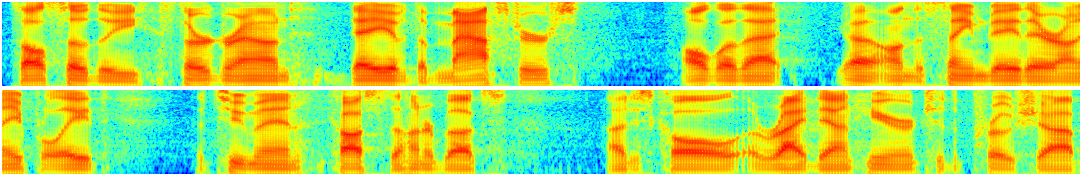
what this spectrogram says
It's also the third round day of the Masters. All of that uh, on the same day there on April 8th. The two man costs 100 bucks. I just call right down here to the pro shop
